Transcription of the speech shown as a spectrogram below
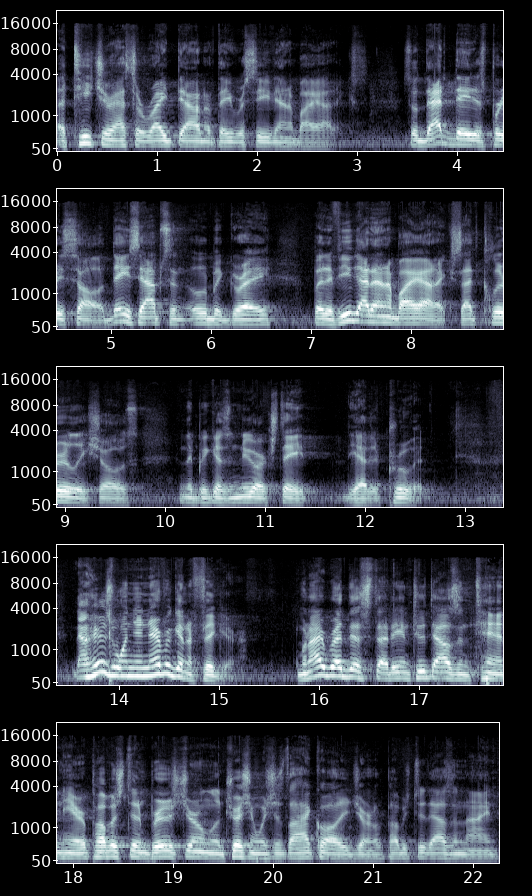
a teacher has to write down if they received antibiotics. So that data is pretty solid. Days absent, a little bit gray, but if you got antibiotics, that clearly shows, because in New York State, you had to prove it. Now, here's one you're never going to figure. When I read this study in 2010 here, published in British Journal of Nutrition, which is the high quality journal, published 2009,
